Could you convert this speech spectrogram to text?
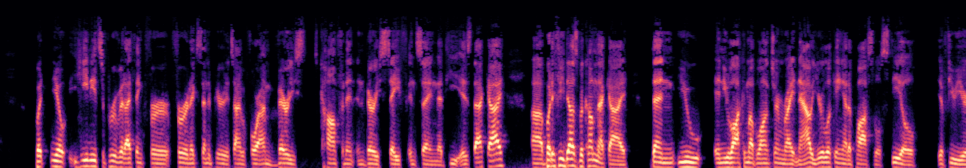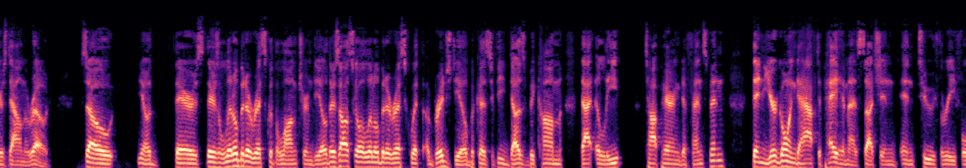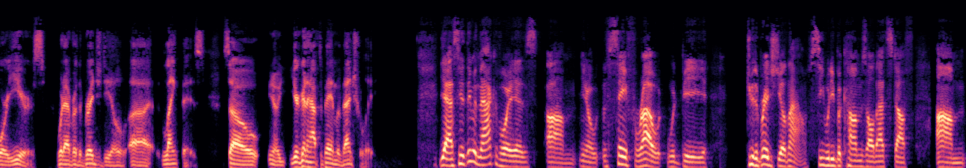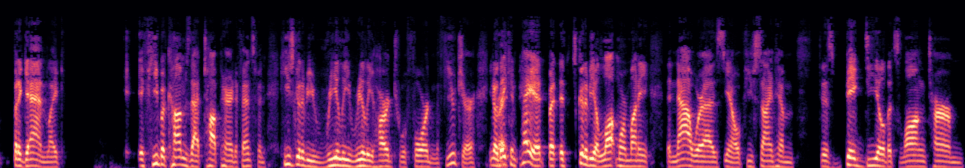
But, you know, he needs to prove it, I think, for, for an extended period of time before I'm very confident and very safe in saying that he is that guy. Uh, but if he does become that guy, then you, and you lock him up long term right now, you're looking at a possible steal a few years down the road. So, you know, there's there's a little bit of risk with a long term deal. There's also a little bit of risk with a bridge deal because if he does become that elite top pairing defenseman, then you're going to have to pay him as such in in two, three, four years, whatever the bridge deal uh, length is. So you know you're going to have to pay him eventually. Yeah. See, the thing with McAvoy is, um, you know, the safe route would be do the bridge deal now, see what he becomes, all that stuff. Um, but again, like if he becomes that top pairing defenseman, he's going to be really, really hard to afford in the future. You know, right. they can pay it, but it's going to be a lot more money than now. Whereas, you know, if you sign him this big deal that's long term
